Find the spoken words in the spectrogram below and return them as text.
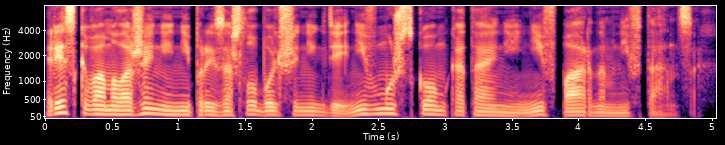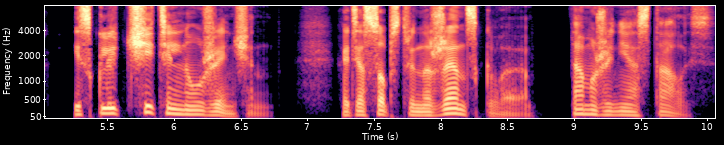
Резкого омоложения не произошло больше нигде, ни в мужском катании, ни в парном, ни в танцах. Исключительно у женщин. Хотя, собственно, женского там уже не осталось.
